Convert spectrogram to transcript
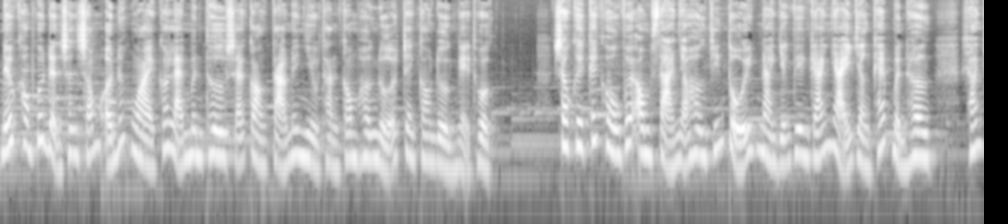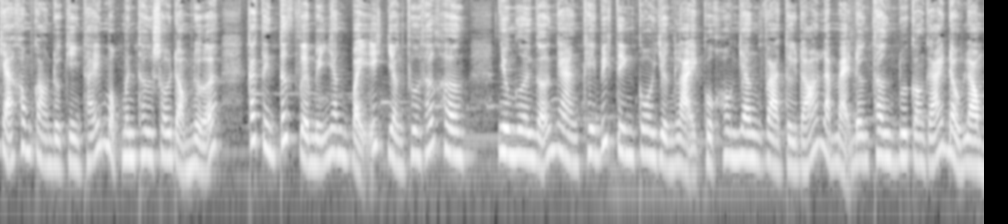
Nếu không quyết định sinh sống ở nước ngoài, có lẽ Minh Thư sẽ còn tạo nên nhiều thành công hơn nữa trên con đường nghệ thuật. Sau khi kết hôn với ông xã nhỏ hơn 9 tuổi, nàng diễn viên gái nhảy dần khép mình hơn. Khán giả không còn được nhìn thấy một Minh Thư sôi động nữa. Các tin tức về mỹ nhân 7X dần thưa thớt hơn. Nhiều người ngỡ ngàng khi biết tin cô dừng lại cuộc hôn nhân và từ đó là mẹ đơn thân nuôi con gái đầu lòng.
